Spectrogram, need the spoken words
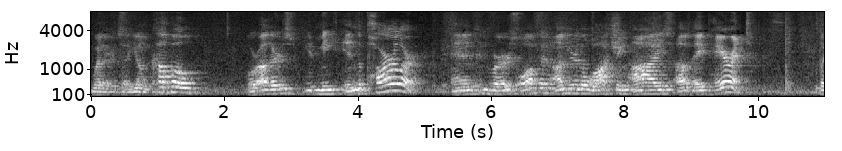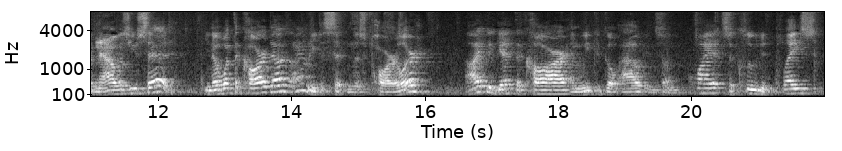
whether it's a young couple or others, you'd meet in the parlor and converse, often under the watching eyes of a parent. But now, as you said, you know what the car does? I don't need to sit in this parlor. I could get the car and we could go out in some quiet, secluded place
